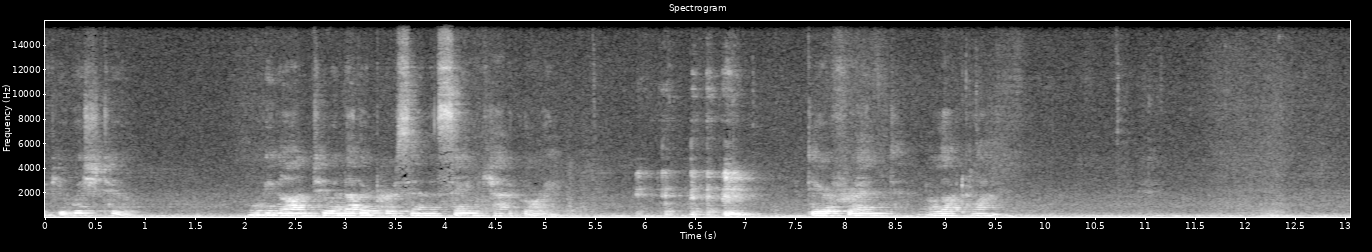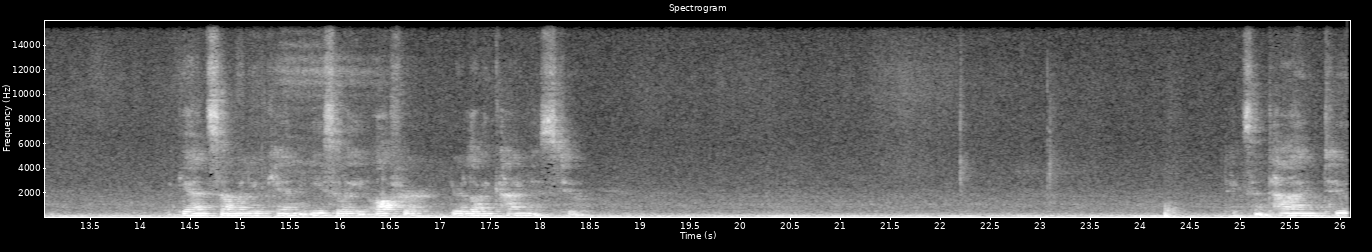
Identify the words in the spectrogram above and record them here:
if you wish to. Moving on to another person in the same category. dear friend, a loved one. Again, someone you can easily offer your loving kindness to. some time to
